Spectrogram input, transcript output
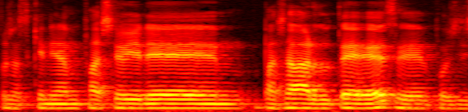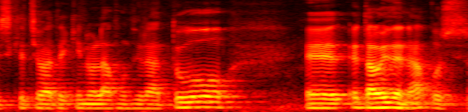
pues azkenean fase hori ere pasa behar dute, ez? E, pues, disketxe batekin nola funtzionatu, e, eta hori dena, pues,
